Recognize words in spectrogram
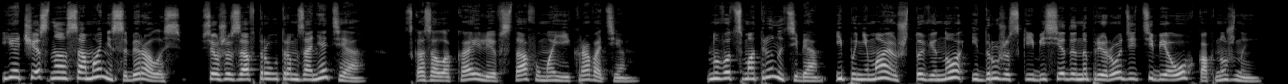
Я, честно, сама не собиралась. Все же завтра утром занятия. — сказала Кайли, встав у моей кровати. «Ну вот смотрю на тебя и понимаю, что вино и дружеские беседы на природе тебе ох как нужны.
